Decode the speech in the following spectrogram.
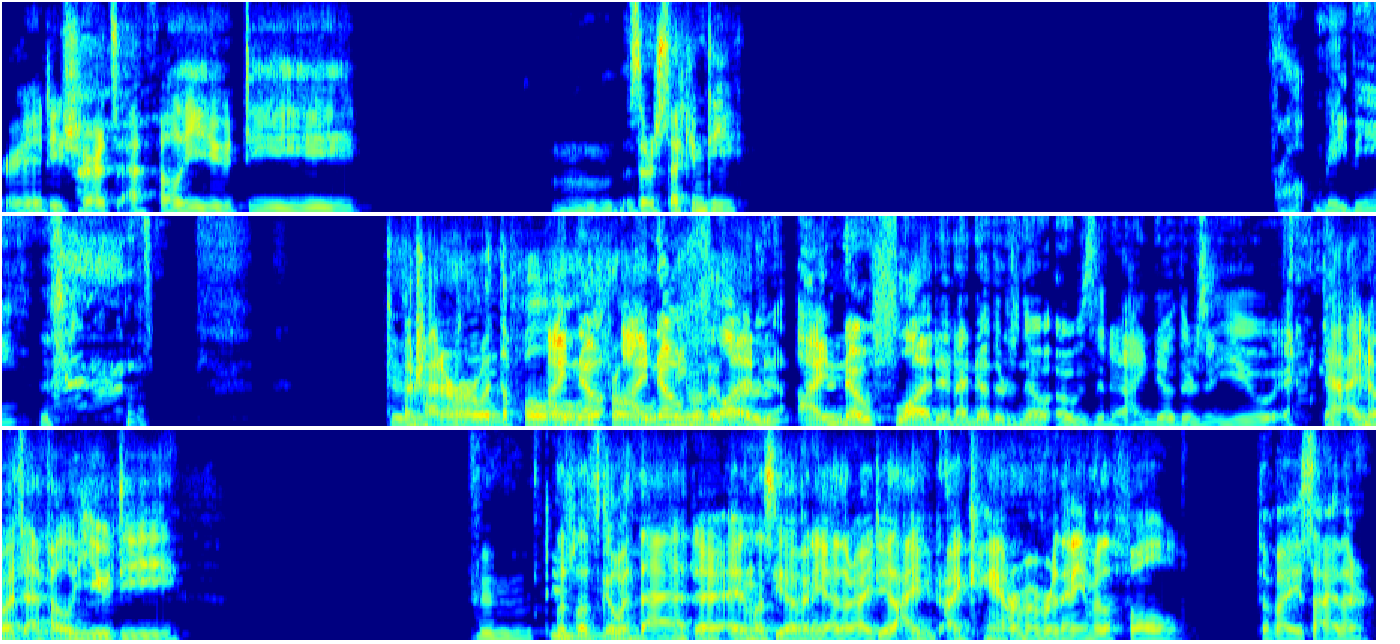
pretty sure it's F L U D. Hmm, is there a second D? Pro- maybe. I'm trying to remember what the full. I know. full I know name flood. I know flood, and I know there's no O's in it. I know there's a U. Yeah, I know it's F L U D. Let's let's go with that. Uh, unless you have any other idea, I I can't remember the name of the full device either.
